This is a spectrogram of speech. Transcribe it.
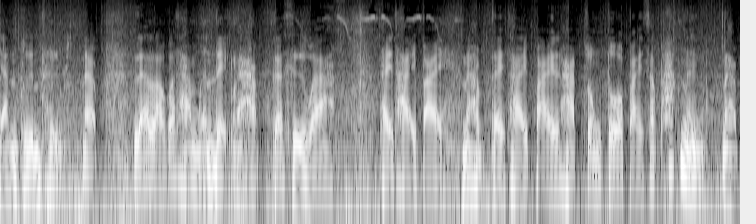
ยันพื้นถึงนะครับแล้วเราก็ทำเหมือนเด็กนะครับ ก็คือว่า ถ่ายๆไปนะครับถ่ายๆไปหัดทรงตัวไปสักพักหนึ่งนะครับ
